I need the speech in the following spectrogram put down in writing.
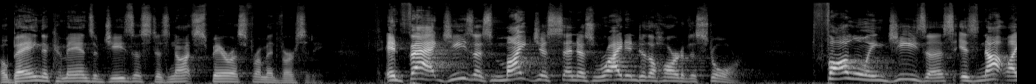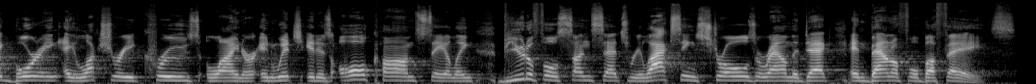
Obeying the commands of Jesus does not spare us from adversity. In fact, Jesus might just send us right into the heart of the storm. Following Jesus is not like boarding a luxury cruise liner in which it is all calm sailing, beautiful sunsets, relaxing strolls around the deck, and bountiful buffets.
